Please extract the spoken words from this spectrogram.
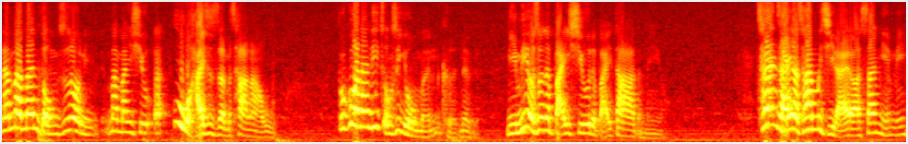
那慢慢懂之后，你慢慢修，呃，悟还是什么刹那悟。不过呢，你总是有门可那个，你没有说那白修的、白搭的没有。参禅要参不起来了，三年没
